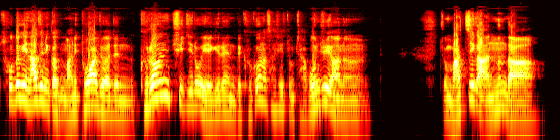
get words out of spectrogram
소득이 낮으니까 많이 도와줘야 되는 그런 취지로 얘기를 했는데 그거는 사실 좀 자본주의와는 좀 맞지가 않는다.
